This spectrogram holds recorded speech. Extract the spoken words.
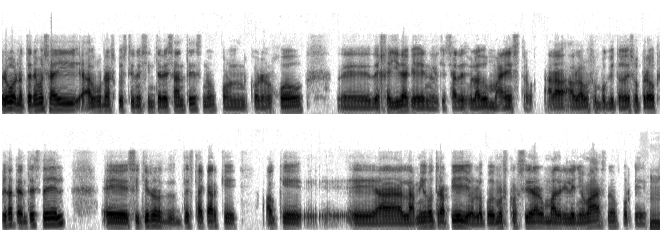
pero bueno, tenemos ahí algunas cuestiones interesantes ¿no? con, el juego eh, de Gellida que, en el que se ha desvelado un maestro. Ahora hablamos un poquito de eso, pero fíjate, antes de él, eh, sí quiero destacar que aunque eh, al amigo Trapiello lo podemos considerar un madrileño más, ¿no? porque mm.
